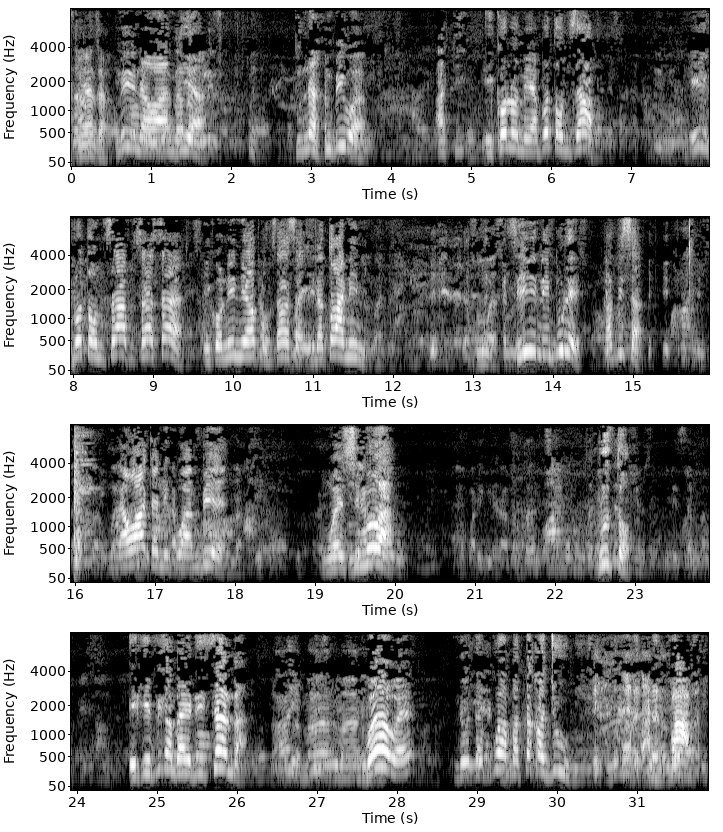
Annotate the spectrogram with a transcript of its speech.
Tumeanza. Mimi nawaambia, tunaambiwa ati economy ya bottoms up. Hii bottoms up sasa iko nini hapo? Sasa inatoa nini? Si ni bure kabisa. Na wacha nikuambie, Mheshimiwa Ruto, ikifika by December wewe ndio utakuwa mataka juu. Paf.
